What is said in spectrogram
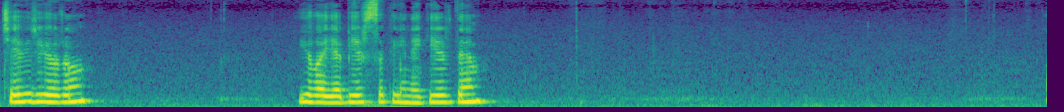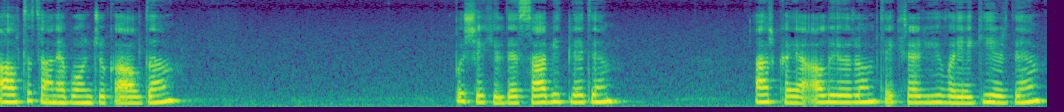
Çeviriyorum. Yuvaya bir sık iğne girdim. 6 tane boncuk aldım. Bu şekilde sabitledim. Arkaya alıyorum. Tekrar yuvaya girdim.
